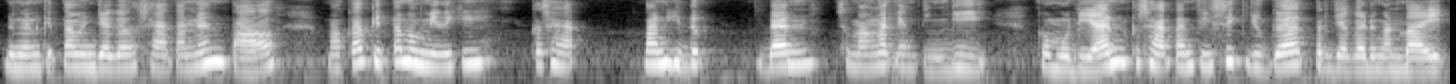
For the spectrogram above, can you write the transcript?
dengan kita menjaga kesehatan mental, maka kita memiliki kesehatan hidup dan semangat yang tinggi. Kemudian, kesehatan fisik juga terjaga dengan baik.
